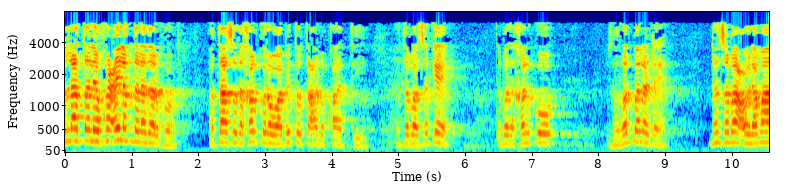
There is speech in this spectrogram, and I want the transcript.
الله تعالی خو علم دل درکو او تاسو د خلکو روابط او تعلقات دي نو تبا سکه تبا د خلکو ضرورت بلټه نن سبا علما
